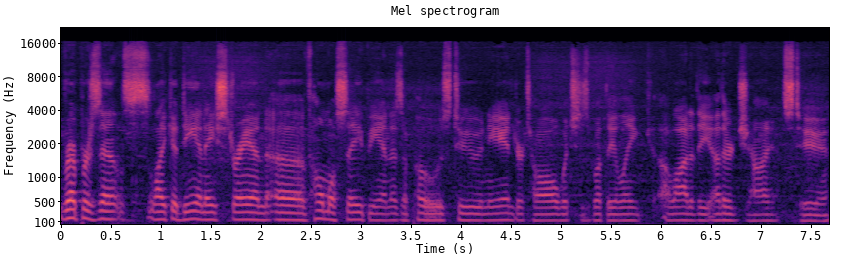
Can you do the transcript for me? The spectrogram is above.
represents like a DNA strand of Homo sapien as opposed to Neanderthal, which is what they link a lot of the other giants to. Well,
